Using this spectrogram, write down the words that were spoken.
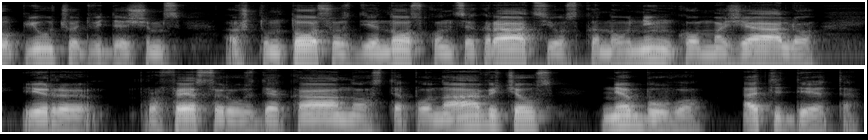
rūpjūčio 28 dienos konsekracijos kanauninko maželio ir profesoriaus dekano Steponavičiaus nebuvo atidėta.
